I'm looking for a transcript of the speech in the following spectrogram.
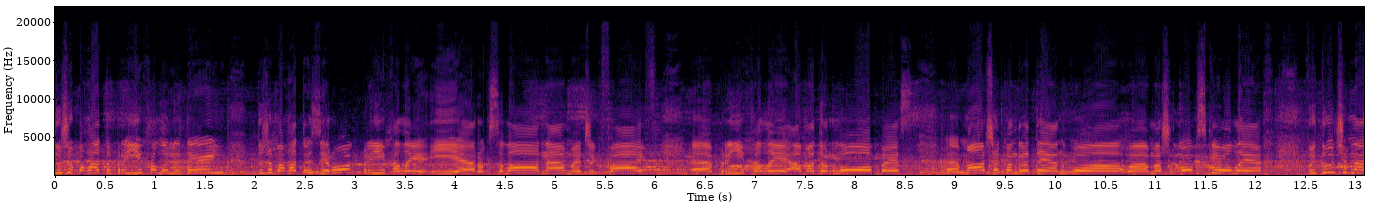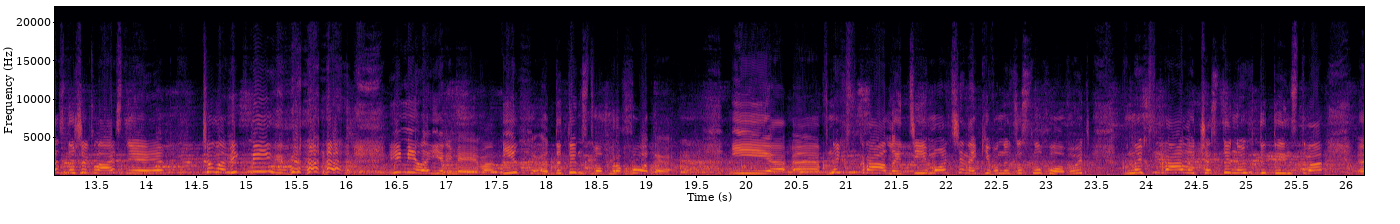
Дуже багато приїхало людей, дуже багато зірок. Приїхали і Magic Five, е, приїхали Амадор Лопес, е, Маша Кондратенко, Машуковський Олег. Ведучі в нас дуже класні. Чоловік мій Єремєєва. Їх дитинство проходить. І е, в них вкрали ті емоції, на які вони заслуговують. В них вкрали частину їх дитинства. Е,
